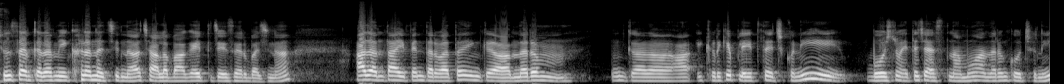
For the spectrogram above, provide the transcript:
చూసారు కదా మీకు కూడా నచ్చిందా? చాలా బాగా అయితే చేశారు భజన. అదంతా అయిపోయిన తర్వాత ఇంకా అందరం ఇంకా ఇక్కడికే ప్లేట్స్ తెచ్చుకొని భోజనం అయితే చేస్తున్నాము అందరం కూర్చుని.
